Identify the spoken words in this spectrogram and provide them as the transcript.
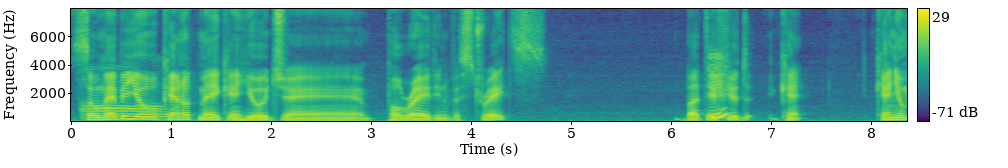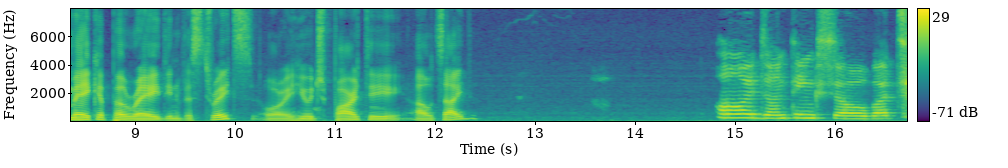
So maybe you um, cannot make a huge parade in the streets but if hmm? you can can you make a parade in the streets or a huge party outside? I don't think so, but.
